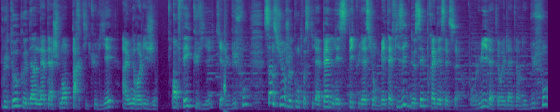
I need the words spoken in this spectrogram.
plutôt que d'un attachement particulier à une religion. En fait, Cuvier, qui a lu Buffon, s'insurge contre ce qu'il appelle les spéculations métaphysiques de ses prédécesseurs. Pour lui, la théorie de la Terre de Buffon,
